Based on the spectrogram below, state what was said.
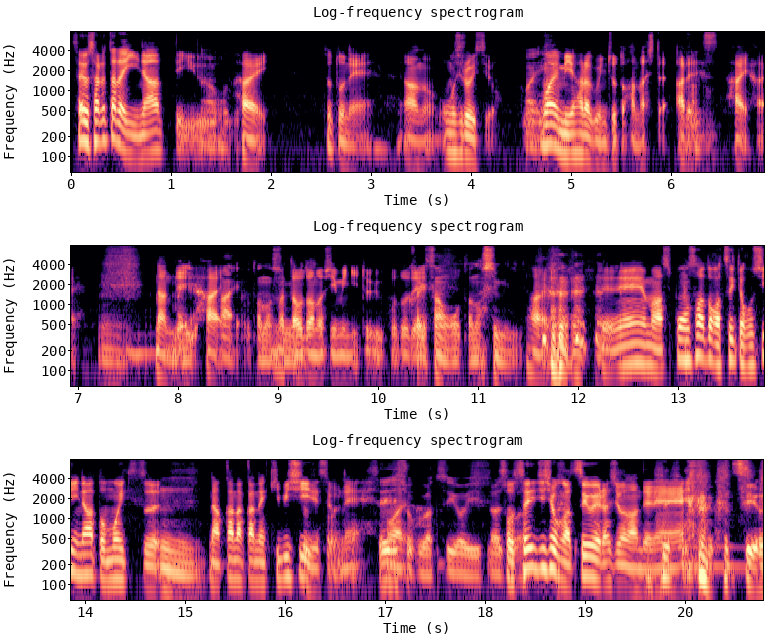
採用されたらいいなっていうはい。ちょっとね、あの、面白いですよ。うんはい前、宮原君にちょっと話した、あれです。はいはい。うんなんで、はい。はい、お楽しみに。またお楽しみにということで解。散をお楽しみに。はい。でね、まあ、スポンサーとかついてほしいなと思いつつ、うん。なかなかね、厳しいですよね。政治色が強いラジオだ。そう、政治色が強いラジオなんでね。政治色が強い。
